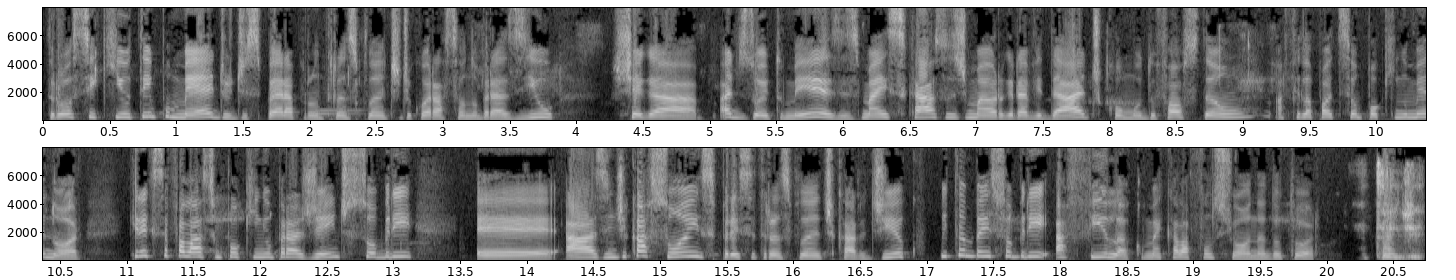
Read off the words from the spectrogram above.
trouxe que o tempo médio de espera para um transplante de coração no Brasil chega a 18 meses, mas casos de maior gravidade, como o do Faustão, a fila pode ser um pouquinho menor. Queria que você falasse um pouquinho para a gente sobre é, as indicações para esse transplante cardíaco e também sobre a fila, como é que ela funciona, doutor? Entendi.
